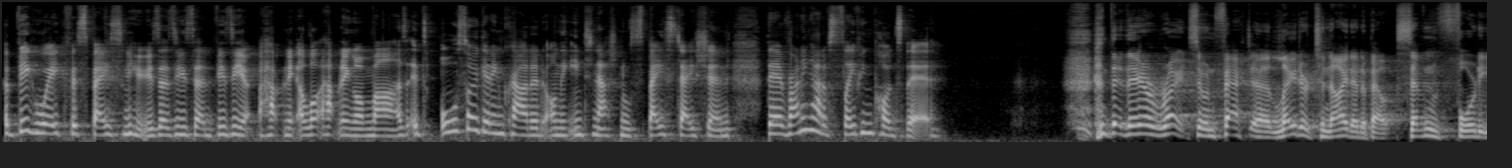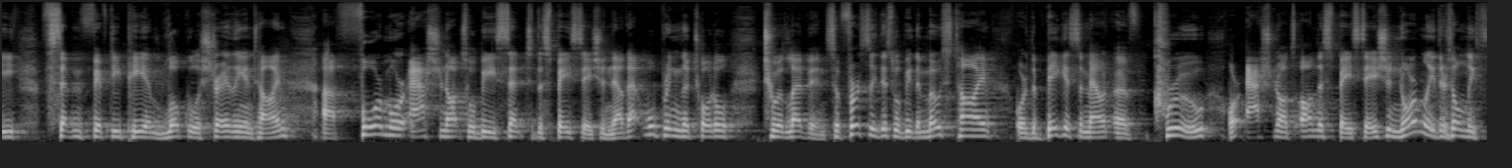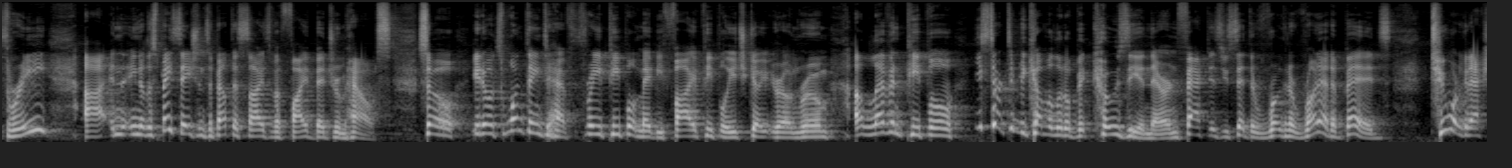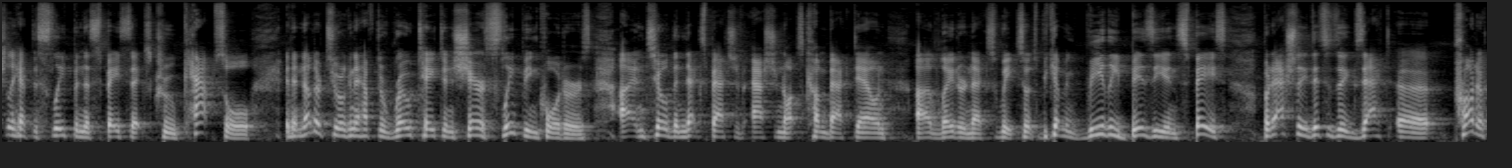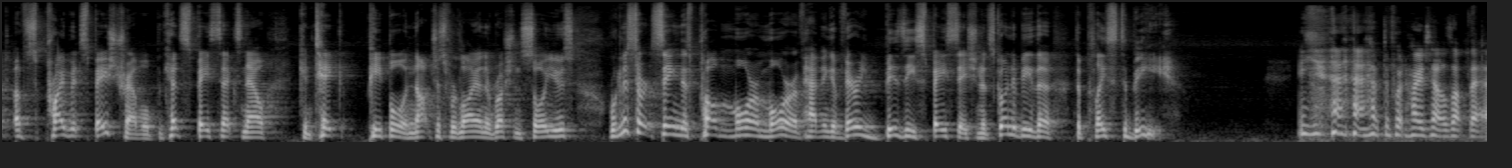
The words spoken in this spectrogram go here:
A big week for space news, as you said, busy happening, a lot happening on Mars. It's also getting crowded on the International Space Station. They're running out of sleeping pods there. they are right. So in fact, uh, later tonight at about 7.40, 7.50 p.m. local Australian time, uh, four more astronauts will be sent to the space station. Now that will bring the total to 11. So firstly, this will be the most time or the biggest amount of crew or astronauts on the space station. Normally there's only three. Uh, and you know, the space station's about the size of a five bedroom house. So, you know, it's one thing to have three people, maybe five people each get your own room. 11 people, you start to become a little bit cozy in there. In fact, as you said, they're going to run out of beds. Two are going to actually have to sleep in the SpaceX Crew capsule, and another two are going to have to rotate and share sleeping quarters uh, until the next batch of astronauts come back down uh, later next week. So it's becoming really busy in space, but actually, this is the exact uh, product of private space travel because SpaceX now can take people and not just rely on the Russian Soyuz we're going to start seeing this problem more and more of having a very busy space station. It's going to be the, the place to be. Yeah, have to put hotels up there.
